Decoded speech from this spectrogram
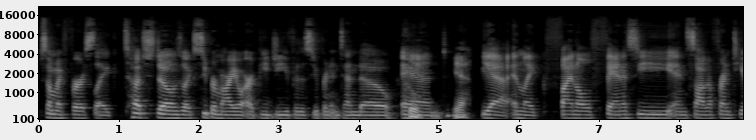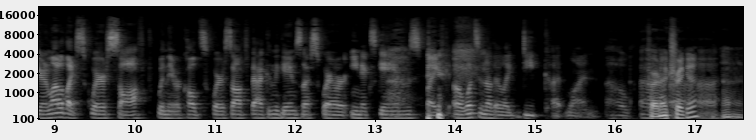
Some of my first like touchstones like Super Mario RPG for the Super Nintendo and cool. yeah. Yeah, and like Final Fantasy and Saga Frontier and a lot of like Square Soft when they were called Square Soft back in the game slash Square Enix games. like oh what's another like deep cut one? Oh Chrono uh, Trigger? Uh, uh,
